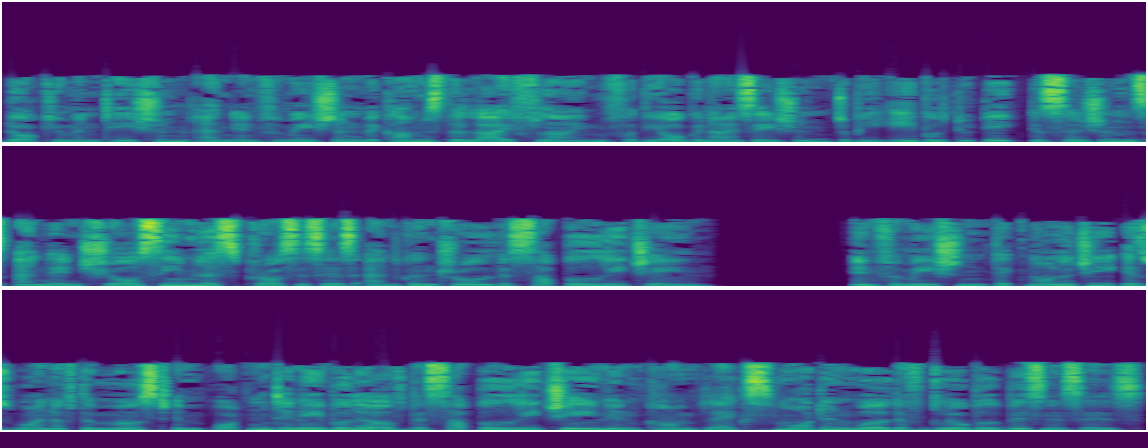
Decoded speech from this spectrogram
Documentation and information becomes the lifeline for the organization to be able to take decisions and ensure seamless processes and control the supply chain. Information technology is one of the most important enabler of the supply chain in complex modern world of global businesses.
